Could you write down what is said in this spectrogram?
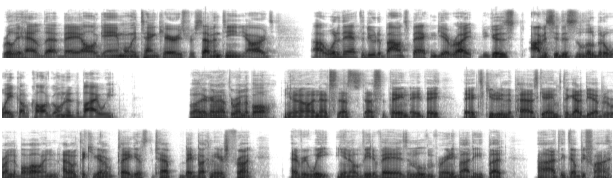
really held that bay all game, only ten carries for 17 yards. Uh, what do they have to do to bounce back and get right? Because obviously this is a little bit of a wake up call going into the bye week. Well, they're going to have to run the ball, you know, and that's that's that's the thing. They they they executed in the past games. They got to be able to run the ball, and I don't think you're going to play against the Tampa Bay Buccaneers front every week. You know, Vita Vea isn't moving for anybody, but uh, I think they'll be fine.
